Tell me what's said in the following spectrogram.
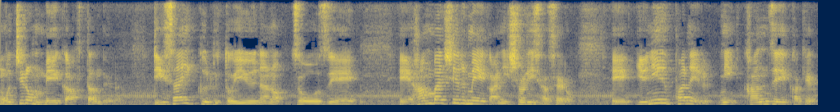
もちろんメーカー負担だよな。リサイクルという名の増税、えー、販売しているメーカーに処理させろ、えー、輸入パネルに関税かけろ。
